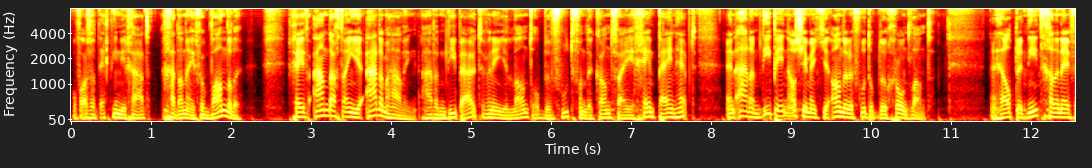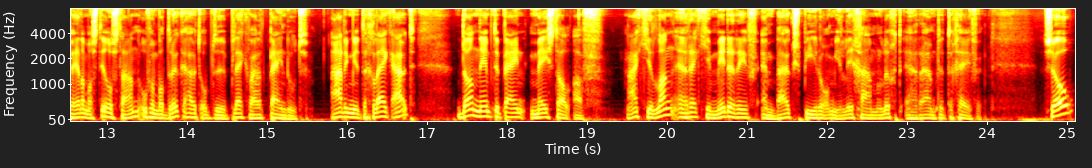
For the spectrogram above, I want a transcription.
Of als het echt niet meer gaat, ga dan even wandelen. Geef aandacht aan je ademhaling. Adem diep uit wanneer je landt op de voet van de kant waar je geen pijn hebt. En adem diep in als je met je andere voet op de grond landt. En helpt dit niet, ga dan even helemaal stilstaan. Oefen wat druk uit op de plek waar het pijn doet. Adem je tegelijk uit, dan neemt de pijn meestal af. Maak je lang en rek je middenrif en buikspieren om je lichaam lucht en ruimte te geven. Zo,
